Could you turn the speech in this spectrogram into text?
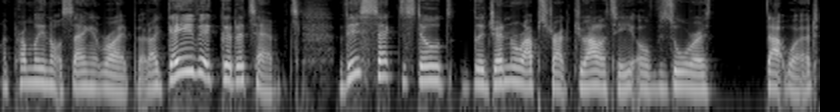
I'm probably not saying it right, but I gave it good attempt. This sect distilled the general abstract duality of Zoro, that word,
